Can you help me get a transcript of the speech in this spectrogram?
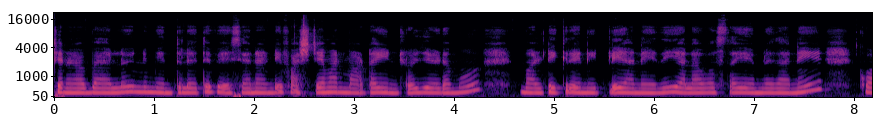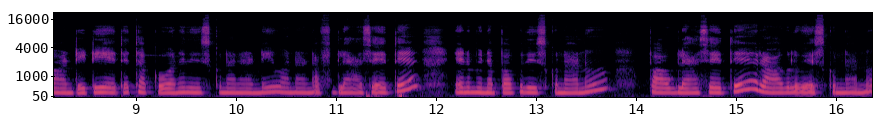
శనగ శనగబ్యాళ్ళు ఇన్ని మెంతులు అయితే వేసానండి. ఫస్ట్ టైం అనమాట ఇంట్లో చేయడము. మల్టీగ్రెయిన్ ఇడ్లీ అనేది ఎలా వస్తాయి ఏం లేదని క్వాంటిటీ అయితే తక్కువనే తీసుకున్నానండి. వన్ అండ్ హాఫ్ గ్లాస్ అయితే నేను మినపప్పు తీసుకున్నాను. పావు గ్లాస్ అయితే రాగులు వేసుకున్నాను.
